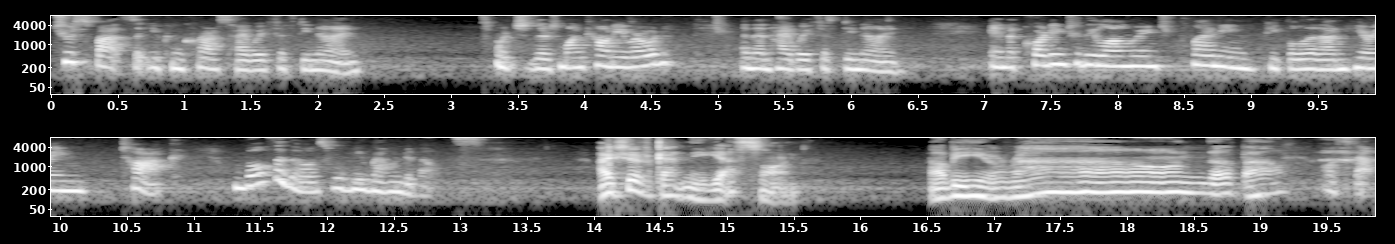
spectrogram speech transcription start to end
two spots that you can cross Highway 59, which there's one county road and then Highway 59. And according to the long range planning people that I'm hearing talk, both of those will be roundabouts. I should have gotten the yes song. I'll be around about. Oh, stop.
